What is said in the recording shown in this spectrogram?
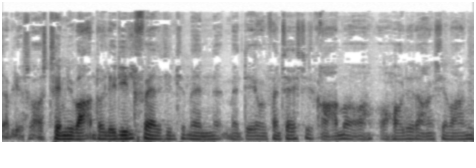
Der bliver så også temmelig varmt og lidt ildfærdigt, men, men det er jo en fantastisk ramme at, at holde et arrangement i.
